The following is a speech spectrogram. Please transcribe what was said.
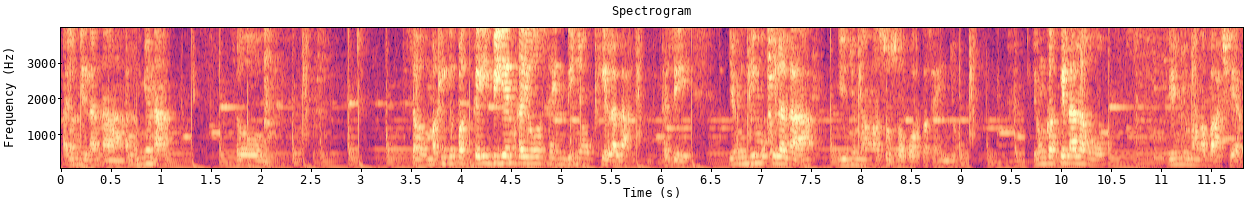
ayaw nila na, alam nyo na. So, so makikipagkaibigan kayo sa hindi nyo kilala. Kasi yung hindi mo kilala, yun yung mga susuporta sa inyo. Yung kakilala mo, yun yung mga basher.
